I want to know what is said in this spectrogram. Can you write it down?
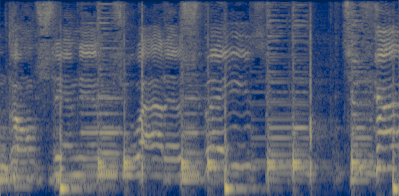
I'm gonna send into to outer space to find.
